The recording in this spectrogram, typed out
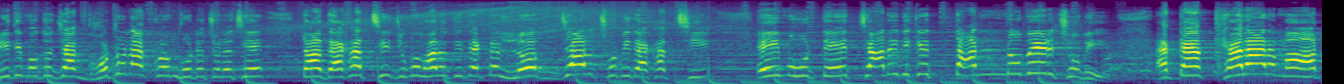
রীতিমতো যা ঘটনাক্রম ঘটে চলেছে তা দেখাচ্ছি যুব ভারতীতে একটা লজ্জার ছবি দেখাচ্ছি এই মুহূর্তে চারিদিকে তাণ্ডবের ছবি একটা খেলার মাঠ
